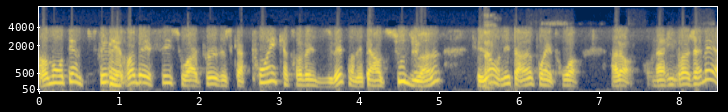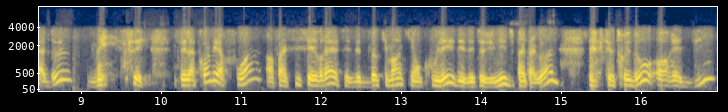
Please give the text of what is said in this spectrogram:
remonté un petit peu et rebaissé sous Harper jusqu'à 0.98. On était en dessous du 1. Et là, on est à 1.3. Alors, on n'arrivera jamais à 2, mais c'est la première fois, enfin, si c'est vrai, c'est des documents qui ont coulé des États-Unis, du Pentagone, que Trudeau aurait dit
